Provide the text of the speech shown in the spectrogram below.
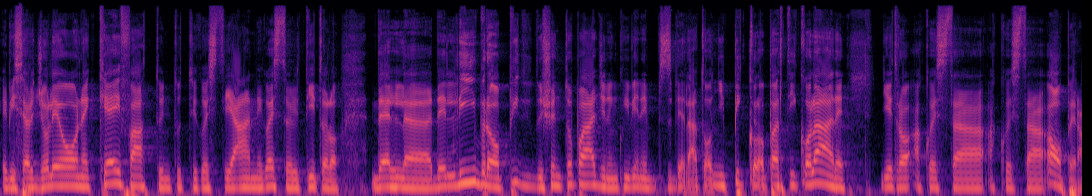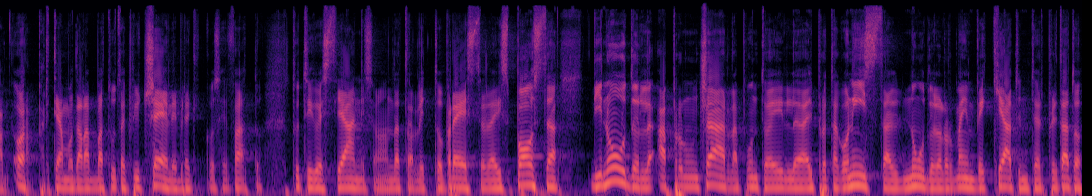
e di Sergio Leone, che hai fatto in tutti questi anni, questo è il titolo del, del libro, più di 200 pagine in cui viene svelato ogni piccolo particolare dietro a questa, a questa opera. Ora partiamo dalla battuta più celebre, che cosa hai fatto tutti questi anni, sono andato a letto presto, la risposta di Noodle a pronunciare pronunciarla, appunto è il, è il protagonista, il Noodle ormai invecchiato, interpretato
